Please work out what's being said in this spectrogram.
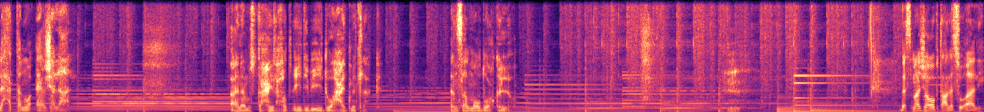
لحتى نوقع جلال. أنا مستحيل حط إيدي بإيد واحد مثلك. انسى الموضوع كله. بس ما جاوبت على سؤالي.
